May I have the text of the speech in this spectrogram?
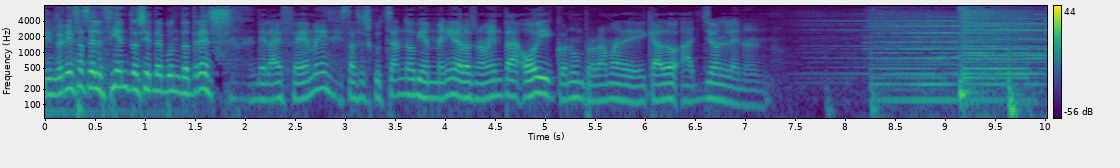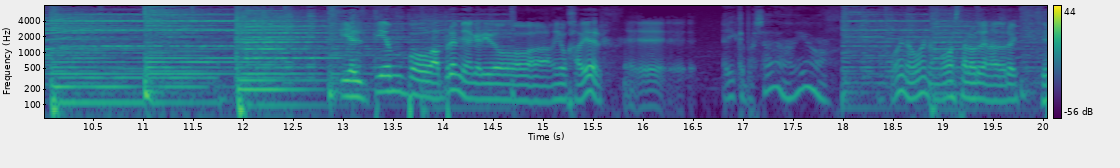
Sintonizas el 107.3 de la FM, estás escuchando Bienvenido a los 90, hoy con un programa dedicado a John Lennon. Y el tiempo apremia, querido amigo Javier. Eh, ey, ¿Qué pasada, amigo? Bueno, bueno, ¿cómo está el ordenador hoy? Sí,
